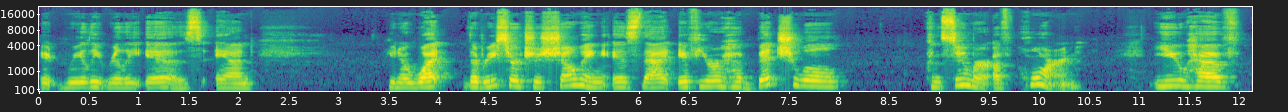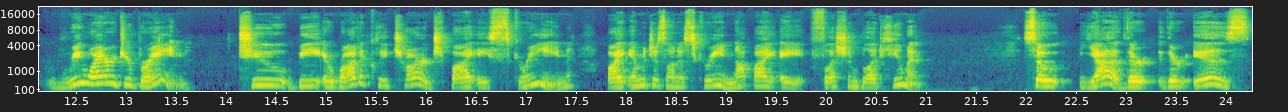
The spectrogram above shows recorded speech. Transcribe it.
It really really is and you know what the research is showing is that if you're a habitual consumer of porn you have rewired your brain to be erotically charged by a screen by images on a screen not by a flesh and blood human. So yeah there there is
